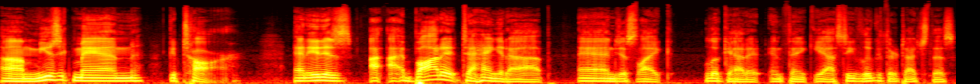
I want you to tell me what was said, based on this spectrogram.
um, Music Man guitar. And it is, I, I bought it to hang it up and just like look at it and think, yeah, Steve Lukather touched this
